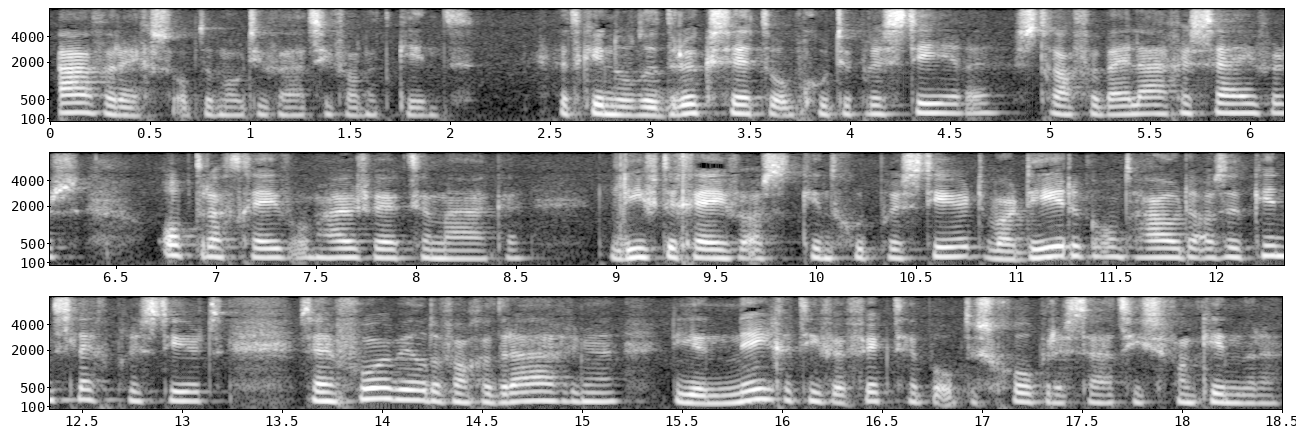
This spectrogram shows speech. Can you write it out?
averechts op de motivatie van het kind. Het kind onder druk zetten om goed te presteren, straffen bij lage cijfers, opdracht geven om huiswerk te maken, liefde geven als het kind goed presteert, waardering onthouden als het kind slecht presteert, zijn voorbeelden van gedragingen die een negatief effect hebben op de schoolprestaties van kinderen.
